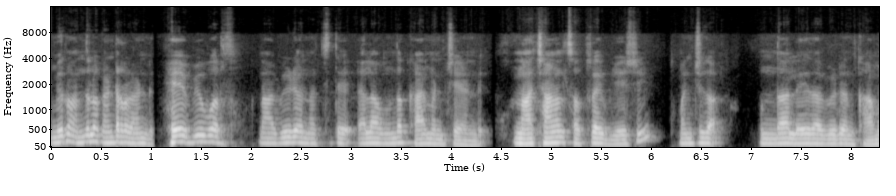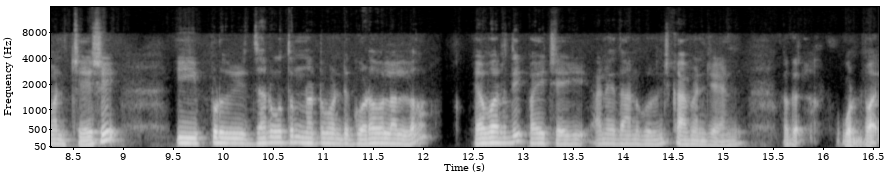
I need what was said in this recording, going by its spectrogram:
మీరు అందులోకి ఎంటర్ కండి హే వ్యూవర్స్ నా వీడియో నచ్చితే ఎలా ఉందో కామెంట్ చేయండి. నా ఛానల్ సబ్స్క్రైబ్ చేసి మంచిగా ఉందా లేదా వీడియోని కామెంట్ చేసి ఈ ఇప్పుడు జరుగుతున్నటువంటి గొడవలలో ఎవరిది పై చేయి అనే దాని గురించి కామెంట్ చేయండి. Okay good bye.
